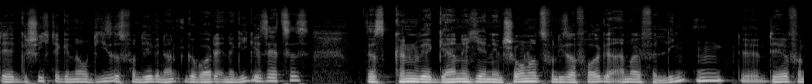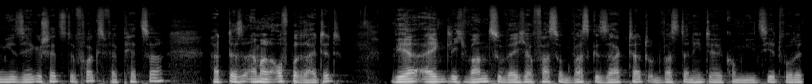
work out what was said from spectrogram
der Geschichte genau dieses von dir genannten Gebäudeenergiegesetzes. Das können wir gerne hier in den Shownotes von dieser Folge einmal verlinken. Der von mir sehr geschätzte Volksverpetzer hat das einmal aufbereitet, wer eigentlich wann zu welcher Fassung was gesagt hat und was dann hinterher kommuniziert wurde.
